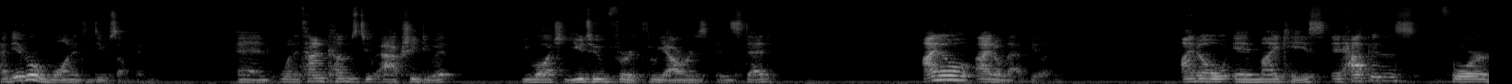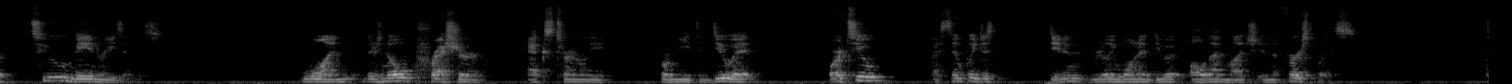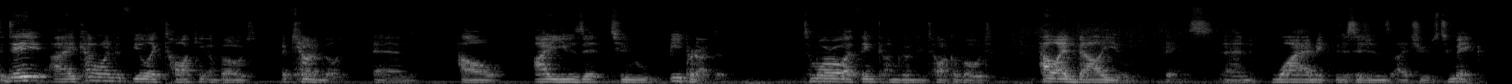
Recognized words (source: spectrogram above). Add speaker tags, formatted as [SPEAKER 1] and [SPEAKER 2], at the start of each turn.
[SPEAKER 1] Have you ever wanted to do something? And when the time comes to actually do it, you watch YouTube for three hours instead? I know, I know that feeling. I know in my case, it happens for two main reasons. One, there's no pressure externally for me to do it. Or two, I simply just didn't really want to do it all that much in the first place. Today, I kind of wanted to feel like talking about accountability and how I use it to be productive. Tomorrow, I think I'm going to talk about how I value things and why I make the decisions I choose to make.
